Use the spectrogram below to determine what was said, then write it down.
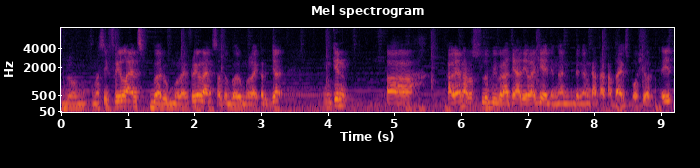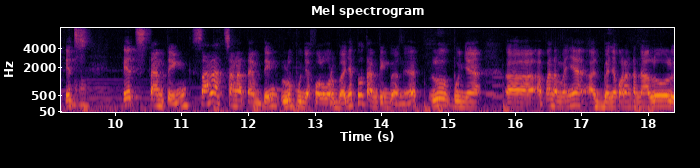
belum masih freelance baru mulai freelance atau baru mulai kerja mungkin eh, kalian harus lebih berhati-hati lagi ya dengan dengan kata-kata exposure. It- it's it's tempting, sangat sangat tempting. Lu punya follower banyak tuh tempting banget. Lu punya eh, apa namanya banyak orang kenal lu, lu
